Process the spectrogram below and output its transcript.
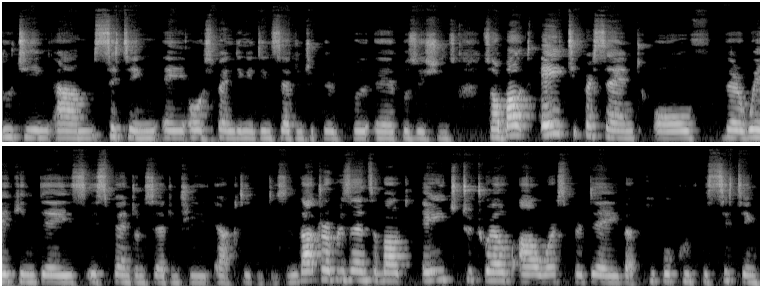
routine um, sitting or spending it in sedentary uh, positions. So about 80% of their waking days is spent on sedentary activities. And that represents about 8 to 12 hours per day that people could be sitting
